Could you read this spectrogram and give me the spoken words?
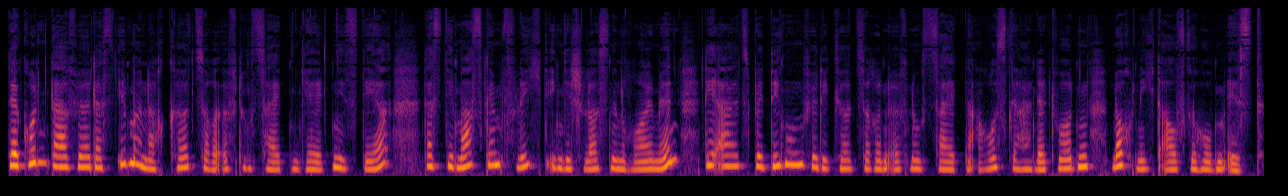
Der Grund dafür, dass immer noch kürzere Öffnungszeiten gelten, ist der, dass die Maskenpflicht in geschlossenen Räumen, die als Bedingung für die kürzeren Öffnungszeiten ausgehandelt wurden, noch nicht aufgehoben ist.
